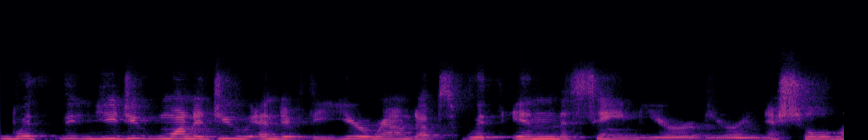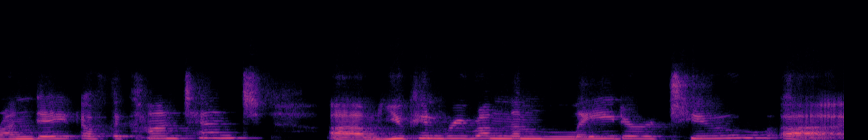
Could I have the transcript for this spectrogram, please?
With you do want to do end of the year roundups within the same year of your initial run date of the content. Um, you can rerun them later too, uh,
